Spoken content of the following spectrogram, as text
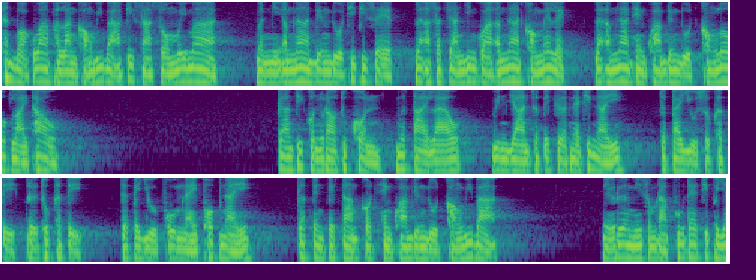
ท่านบอกว่าพลังของวิบากที่สะสมไว้มาก มันมีอำนาจดึงดูดที่พิเศษ และอัศจรรย์ยิ่งกว่าอำนาจของแม่เหล็ก และอำนาจแห่งความดึงดูดของโลกหลายเท่า การที่คนเราทุกคนเมื่อตายแล้ว วิญญาณจะไปเกิดในที่ไหน จะไปอยู่สุขติหรือทุกขติ จะไปอยู่ภูมิไหนพบไหน ก็เป็นไปตามกฎแห่งความดึงดูดของวิบาก ในเรื่องนี้สำหรับผู้ได้ทิพย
